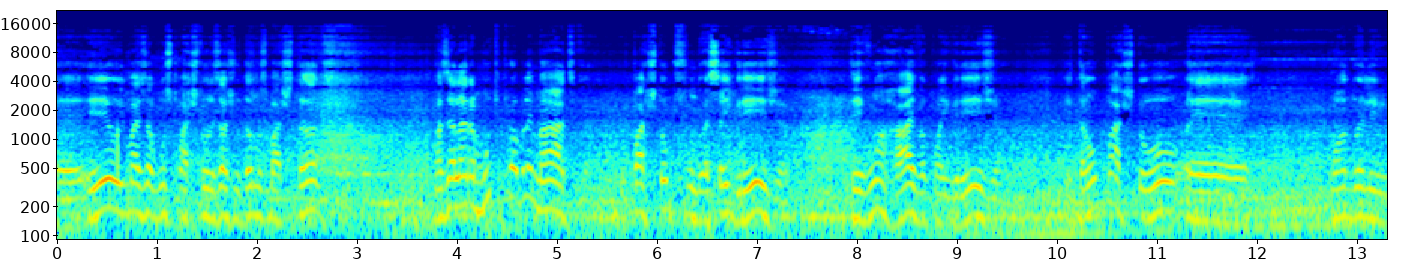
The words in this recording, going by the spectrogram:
é, eu e mais alguns pastores ajudamos bastante, mas ela era muito problemática. O pastor que fundou essa igreja teve uma raiva com a igreja, então o pastor, é, quando ele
